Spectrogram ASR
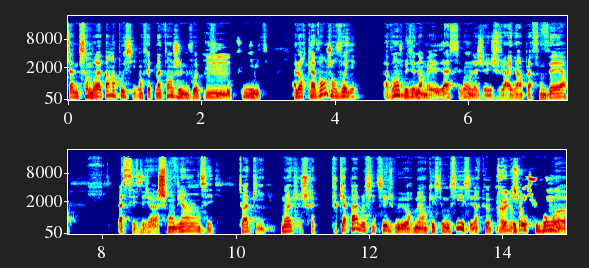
ça me semblerait pas impossible. En fait, maintenant, je ne vois plus mmh. aucune limite. Alors qu'avant, j'en voyais. Avant, je me disais, non, mais là, c'est bon, là, je, vais arriver à un plafond de verre. Là, c'est déjà vachement bien. C'est, tu vois, puis moi, je serais plus capable aussi, tu sais, je me remets en question aussi. C'est-à-dire que, ah je suis bon euh,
